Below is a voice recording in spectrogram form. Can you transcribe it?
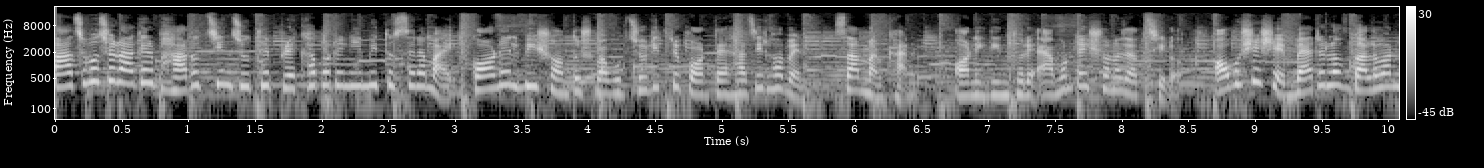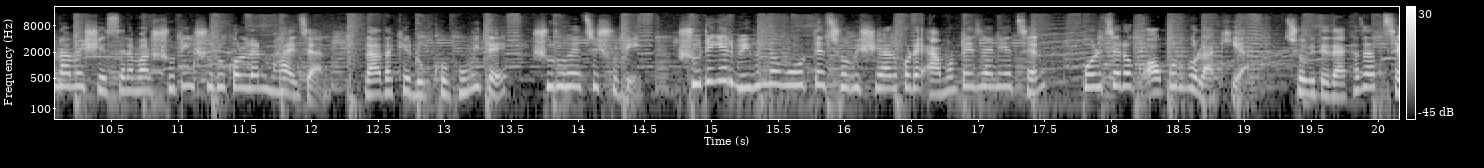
পাঁচ বছর আগের ভারত চীন যুদ্ধের প্রেক্ষাপটে নির্মিত সিনেমায় কর্নেল বি. সন্তোষবাবুর চরিত্রে পর্দায় হাজির হবেন সালমান খান। অনেকদিন ধরে এমনটাই শোনা যাচ্ছিল। অবশেষে ব্যাটল অফ গালোয়ান নামে সে সিনেমার শুটিং শুরু করলেন ভাইজান। লাদাখের রুক্ষভূমিতে শুরু হয়েছে শুটিং। শুটিং এর বিভিন্ন মুহূর্তে ছবি শেয়ার করে এমনটাই জানিয়েছেন পরিচালক অপূর্ব লাখিয়া। ছবিতে দেখা যাচ্ছে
